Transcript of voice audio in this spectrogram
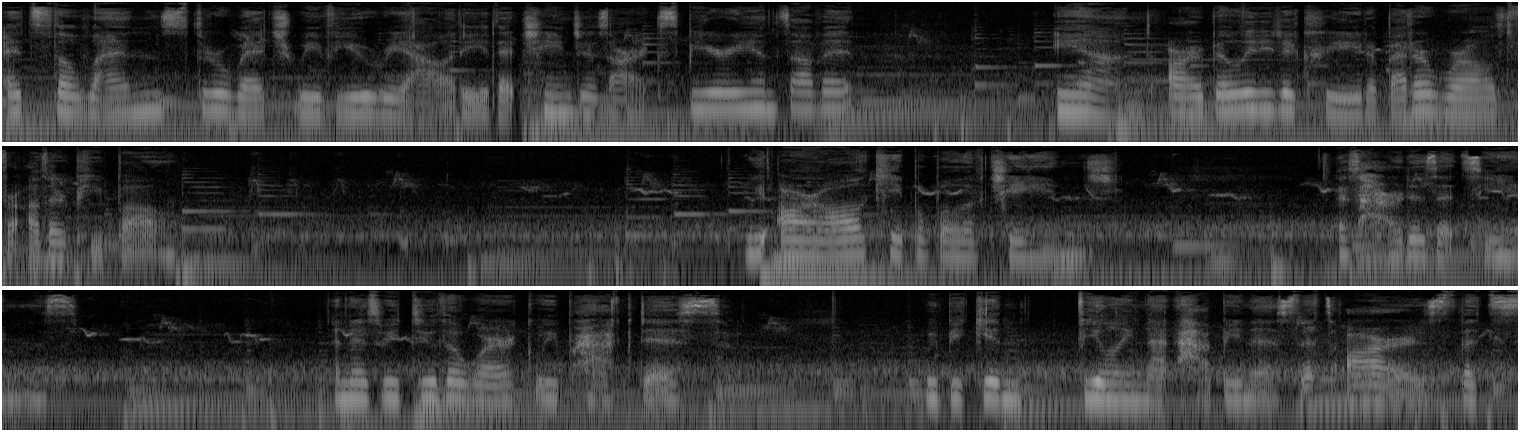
It's the lens through which we view reality that changes our experience of it and our ability to create a better world for other people. We are all capable of change, as hard as it seems. And as we do the work, we practice, we begin feeling that happiness that's ours, that's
